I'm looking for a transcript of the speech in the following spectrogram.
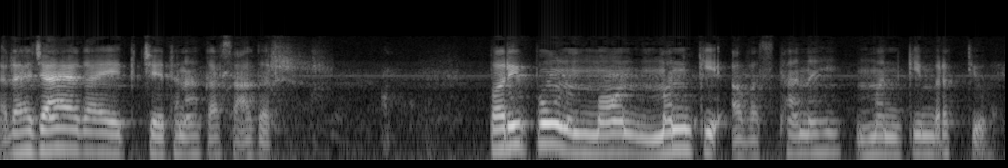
रह जाएगा एक चेतना का सागर। परिपूर्ण मौन मन की अवस्था नहीं, मन की मृत्यु है।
